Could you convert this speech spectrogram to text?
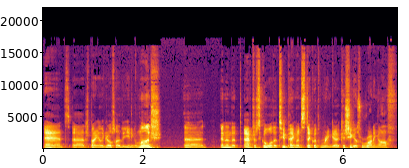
and uh, on the girls while they're eating lunch. Uh, and then the, after school, the two penguins stick with Ringo because she goes running off.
